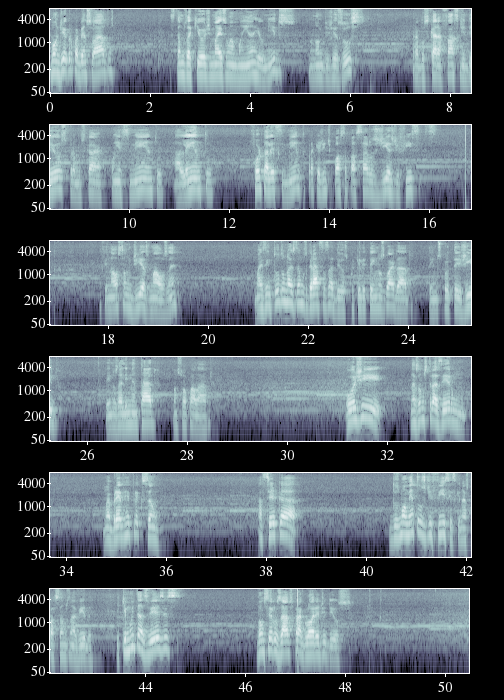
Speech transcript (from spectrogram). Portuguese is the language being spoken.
Bom dia, grupo abençoado. Estamos aqui hoje mais uma manhã reunidos no nome de Jesus para buscar a face de Deus, para buscar conhecimento, alento, fortalecimento para que a gente possa passar os dias difíceis. Afinal, são dias maus, né? Mas em tudo nós damos graças a Deus porque Ele tem nos guardado, tem nos protegido, tem nos alimentado com a Sua palavra. Hoje nós vamos trazer um, uma breve reflexão acerca dos momentos difíceis que nós passamos na vida e que muitas vezes vão ser usados para a glória de Deus.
